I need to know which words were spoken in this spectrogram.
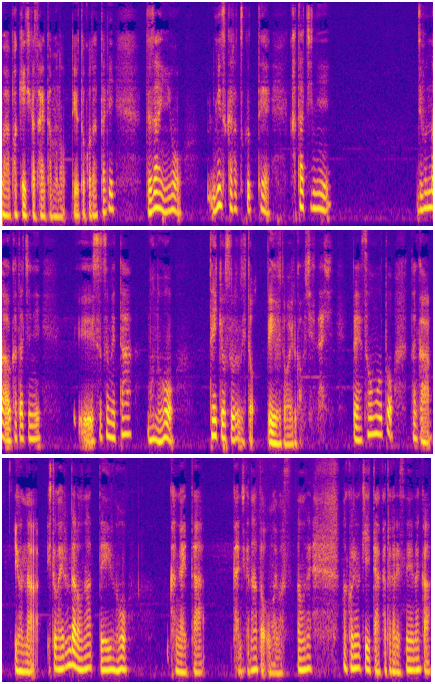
まあ、パッケージ化されたものっていうとこだったりデザインを自ら作って形に自分の合う形に進めたものを提供する人っていう人がいるかもしれないしでそう思うとなんかいろんな人がいるんだろうなっていうのを考えた感じかなと思います。なので、まあ、これを聞いた方がですね、なんか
